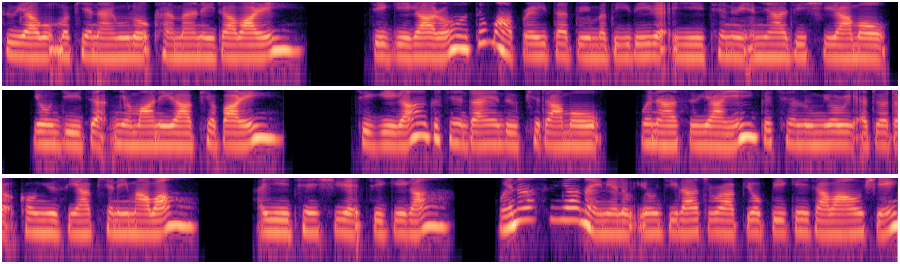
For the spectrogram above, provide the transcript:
စူရဖို့မဖြစ်နိုင်ဘူးလို့ခံမှန်းနေကြပါတယ်။ JK ကတော့သူ့မှာပြိသက်တွေမတည်သေးတဲ့အရေးချင်းတွေအများကြီးရှိတာမို့ယုံကြည်ချက်မြန်မာနေတာဖြစ်ပါတယ်။ JK ကကချင်တိုင်းရင်းသူဖြစ်တာမို့ဝင်နာဆူရရင်ကချင်လူမျိုးတွေအတွက်တော့ခုံယူစရာဖြစ်နေမှာပါ။အရေးချင်းရှိတဲ့ JK ကဝင်နာဆူရနိုင်တယ်လို့ယုံကြည်လားဆိုတာပြောပြခဲ့ကြပါအောင်ရှင်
